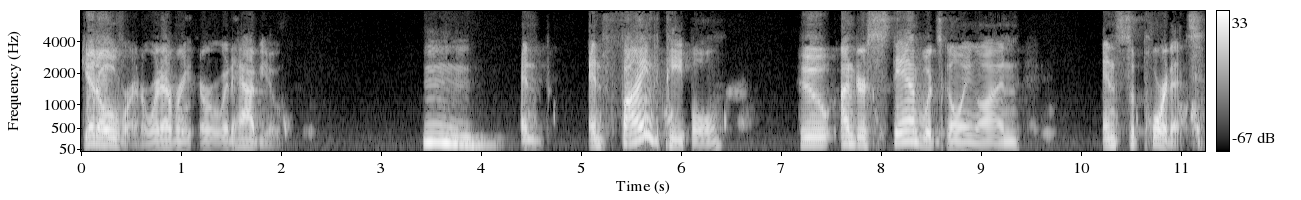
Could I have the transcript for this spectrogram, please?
get over it or whatever or what have you. Mm. And and find people who understand what's going on and support it.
